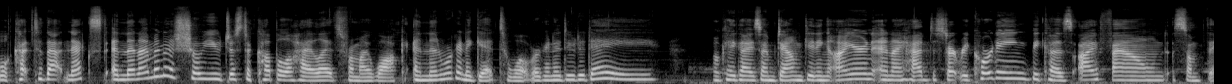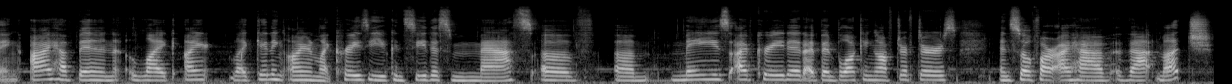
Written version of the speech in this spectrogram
We'll cut to that next, and then I'm going to show you just a couple of highlights from my walk, and then we're going to get to what we're going to do today. Okay, guys, I'm down getting iron, and I had to start recording because I found something. I have been like I like getting iron like crazy. You can see this mass of um, maze I've created. I've been blocking off drifters, and so far I have that much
